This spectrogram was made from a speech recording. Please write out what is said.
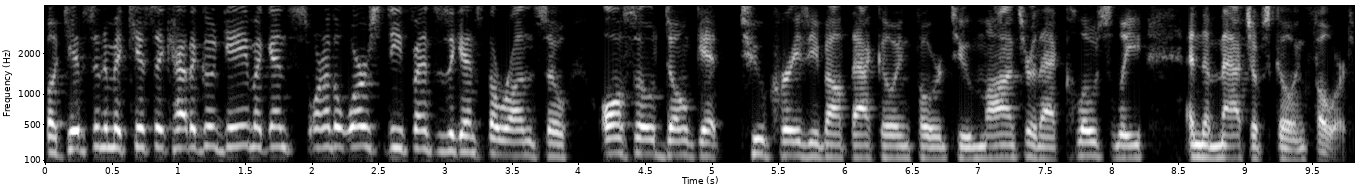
But Gibson and McKissic had a good game against one of the worst defenses against the run. So also don't get too crazy about that going forward. To monitor that closely and the matchups going forward.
